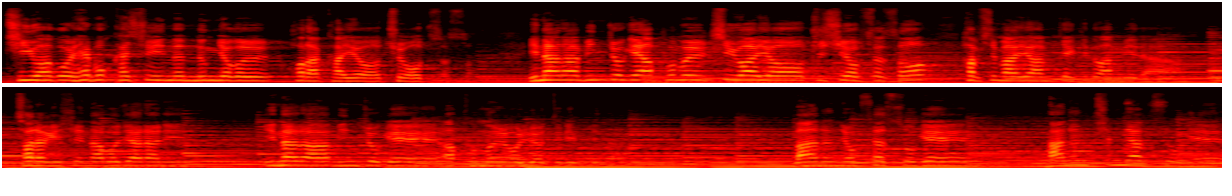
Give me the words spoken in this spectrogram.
치유하고 회복할 수 있는 능력을 허락하여 주옵소서. 이 나라 민족의 아픔을 치유하여 주시옵소서. 합심하여 함께 기도합니다. 살아계신 아버지 하나님, 이 나라 민족의 아픔을 올려드립니다. 많은 역사 속에, 많은 침략 속에,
